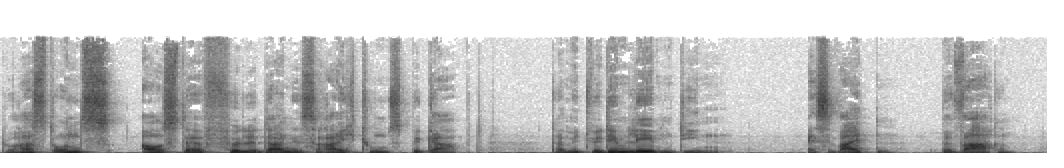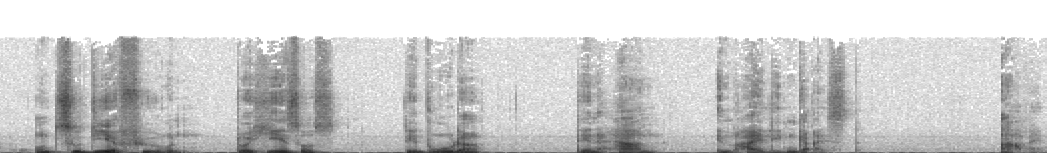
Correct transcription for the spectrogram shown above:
du hast uns aus der Fülle deines Reichtums begabt, damit wir dem Leben dienen, es weiten, bewahren und zu dir führen durch Jesus, den Bruder, den Herrn im Heiligen Geist. Amen.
